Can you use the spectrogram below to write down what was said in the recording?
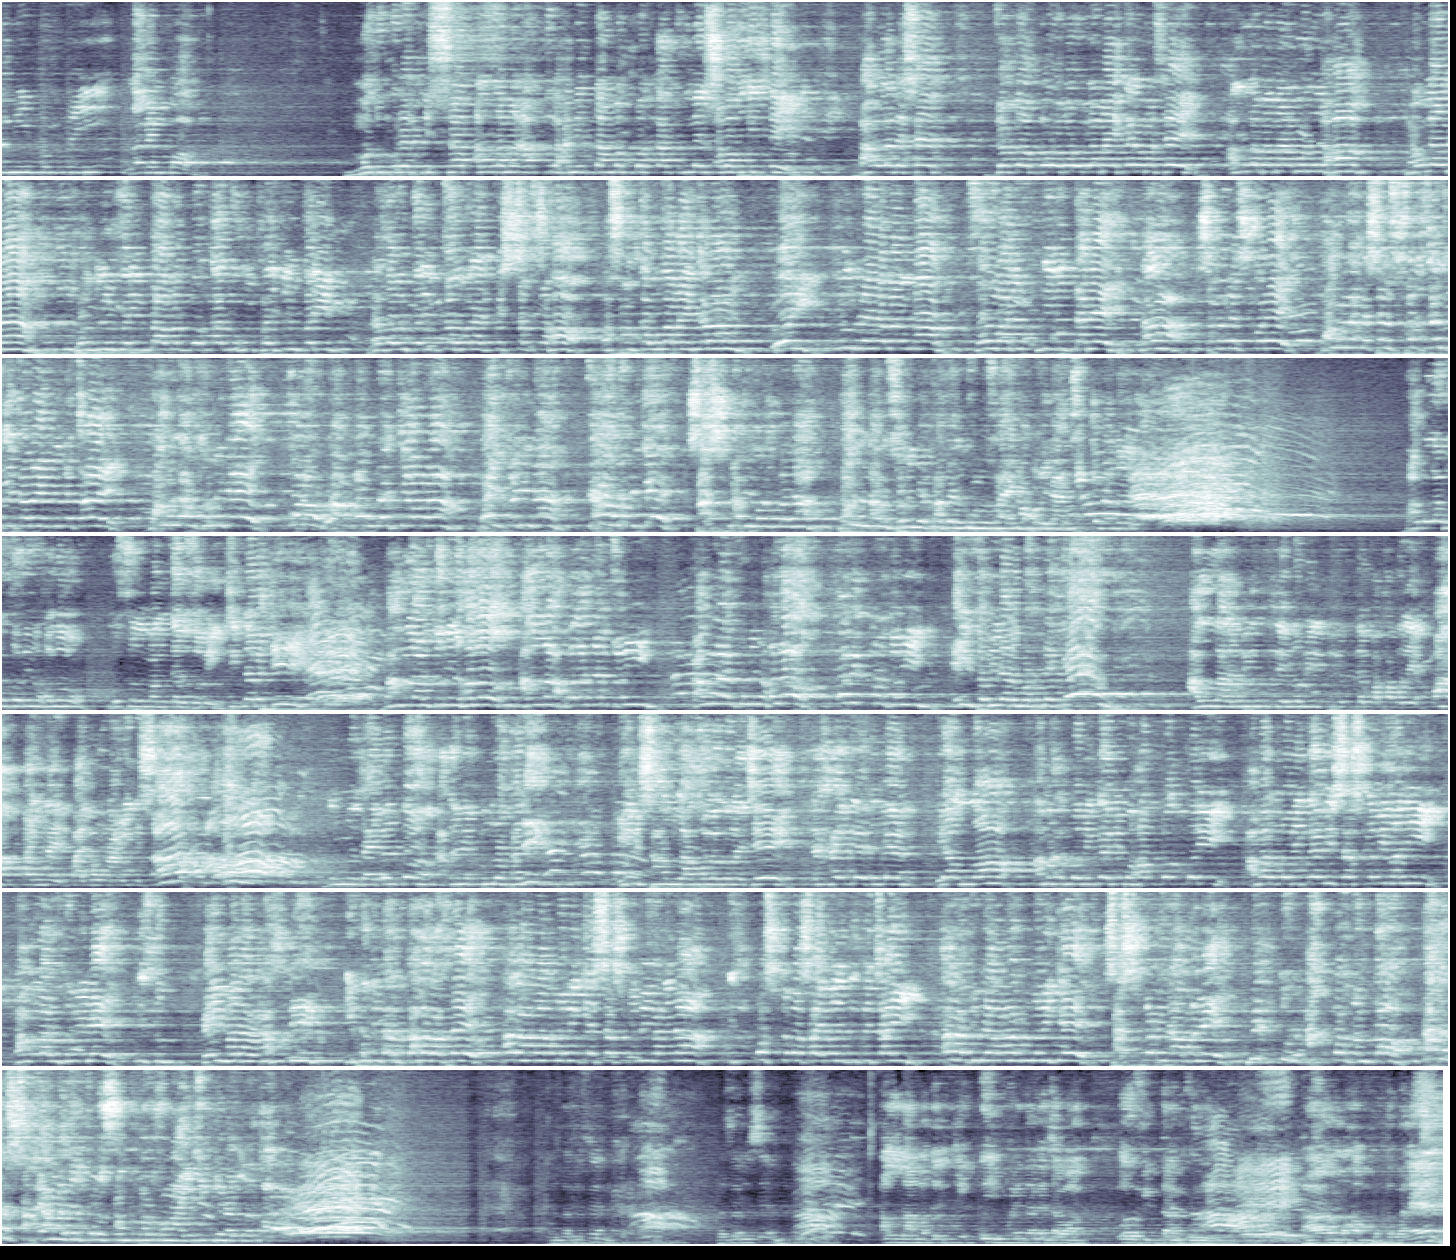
আগামী পনেরোই নভেম্বর মধুপুরের বিশ্বাস আল্লামা আব্দুল হামিদ আহমদ বরকাতুমের সভাপতিত্বে বাংলাদেশের যত বড় বড় ওলামায়ে কেরাম আছে, আল্লামা মামুনুল হক, মাওলানা ফজলুল করিম দামদ বরকাতুহুম ফয়জুল করিম, রাজাউল করিম চরমনার বিশ্বাস সহ অসংখ্য ওলামায়ে কেরাম, ওই 15 নভেম্বর সরওয়ারি মুক্তি উদ্যানে তারা সমাবেশ করে বাংলাদেশের বাংলার জমিন হলো মুসলমানদের জমিন। ঠিক না বেটি বাংলার জমিন হলো আল্লাহ ওয়ালাদের বাংলার জমিন হলো পবিত্র জমিন। এই জমিনের মধ্যে কেউ আল্লাহর বিরুদ্ধে, নবীর বিরুদ্ধে কথা বলে পার পাই নাই, পাইব না, ইনশাআল্লাহ। অন্য যাইবেন তো আগামী 15 তারিখ ইনশাআল্লাহ বলে বলেছে। দেখাই দিয়ে দিবেন, হে আল্লাহ, আমার নবীকে আমি মহব্বত আমার নবীকে শেষ নবী মানি। বাংলার জমিনে কিছু বেঈমানার নাস্তিক ইহুদিদের দালাল আছে। তারা আমার নবীকে শেষ নবী মানে না। স্পষ্ট ভাষায় বলে দিতে চাই তারা যদি আমার নবীকে শেষ নবী না মানে মৃত্যুর আগ পর্যন্ত তাদের সাথে আমাদের কোনো সম্পর্ক নাই ঠিক না? বুঝতে পেরেছেন? আল্লাহ আমাদেরকে ওই ময়দানে যাওয়ার তৌফিক দান করুন। আর মোহাম্মদ বলেন।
